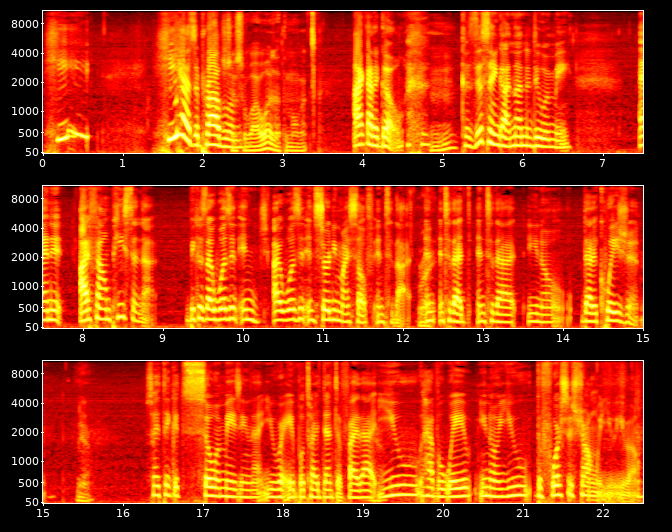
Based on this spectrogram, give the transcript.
He he has a It's problem. just who I was at the moment. I gotta go. hmm Cause this ain't got nothing to do with me. And it I found peace in that. Because I wasn't in I wasn't inserting myself into that. in- Right. into that into that, you know, that equation. Yeah. So I think it's so amazing that you were able to identify that. Yeah. You have a way, you know, you the force is strong with you, Ivo.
